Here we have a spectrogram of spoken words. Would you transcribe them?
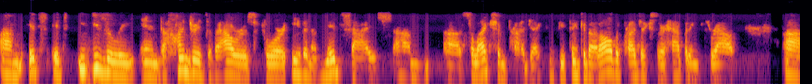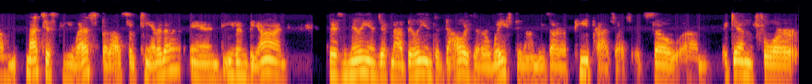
um, it's it's easily in the hundreds of hours for even a mid-size um, uh, selection project. If you think about all the projects that are happening throughout, um, not just the U.S. but also Canada and even beyond, there's millions, if not billions, of dollars that are wasted on these RFP processes. So um, again, for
